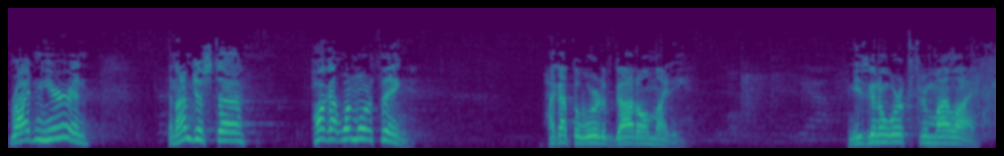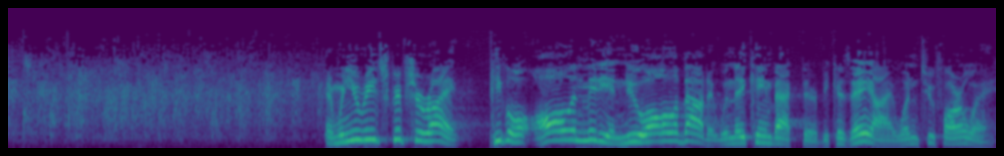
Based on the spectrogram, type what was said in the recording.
riding here and, and I'm just, uh, Oh, I got one more thing. I got the Word of God Almighty. And He's going to work through my life. And when you read Scripture right, people all in Midian knew all about it when they came back there because Ai wasn't too far away.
